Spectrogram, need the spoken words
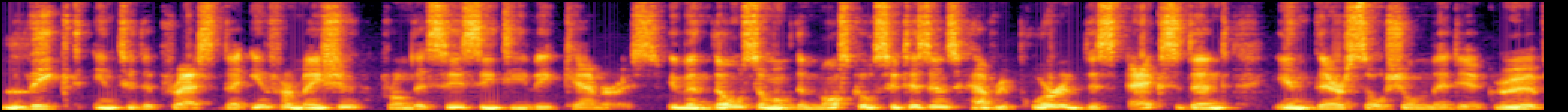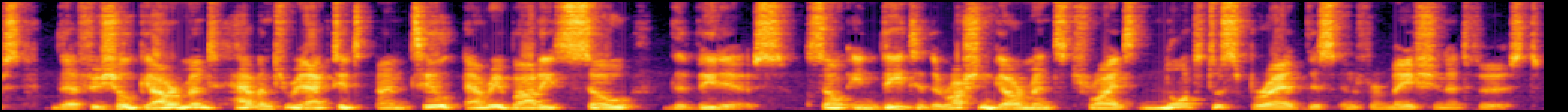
leaked into the press, the information from the CCTV cameras. Even though some of the Moscow citizens have reported this accident in their social media groups, the official government haven't reacted until everybody saw the videos. So indeed, the Russian government tried not to spread this information at first.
